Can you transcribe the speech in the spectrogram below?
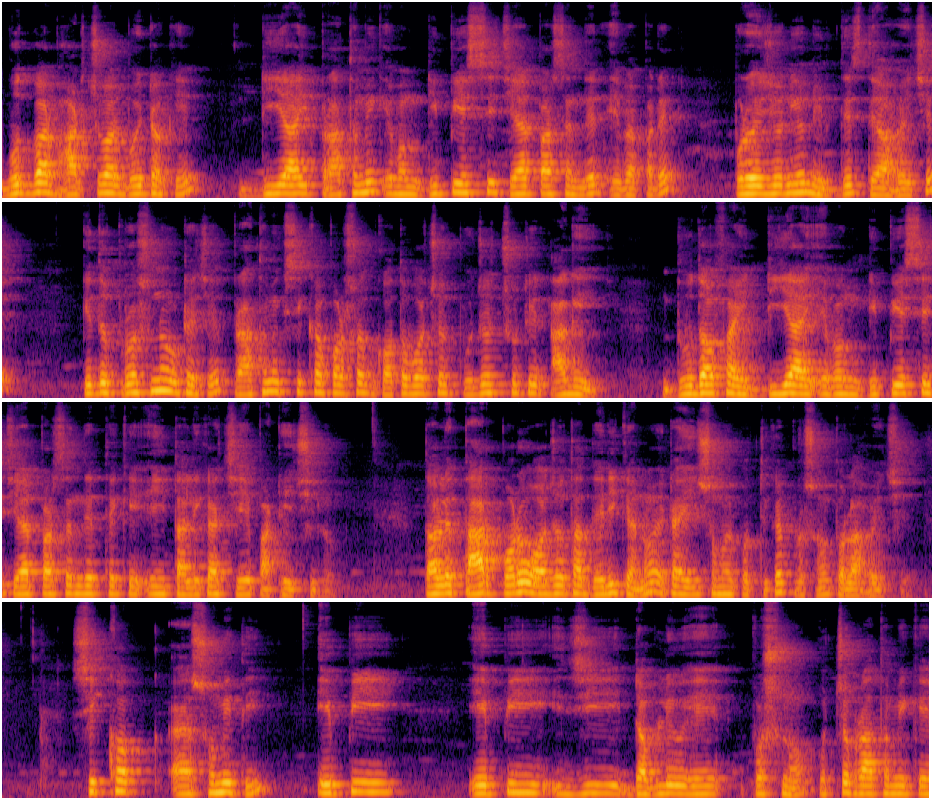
বুধবার ভার্চুয়াল বৈঠকে ডিআই প্রাথমিক এবং ডিপিএসসি চেয়ারপারসনদের এ ব্যাপারে প্রয়োজনীয় নির্দেশ দেওয়া হয়েছে। কিন্তু প্রশ্ন উঠেছে, প্রাথমিক শিক্ষা পর্ষদ গত বছর পুজোর ছুটির আগেই দু দফায় ডিআই এবং ডিপিএসসি চেয়ারপারসনদের থেকে এই তালিকা চেয়ে পাঠিয়েছিল। তাহলে তারপরেও অযথা দেরি কেন? এটা এই সময় পত্রিকায় প্রশ্ন তোলা হয়েছে। শিক্ষক সমিতি এপি এপিজিডব্লিউ এ প্রশ্ন, উচ্চ প্রাথমিকে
